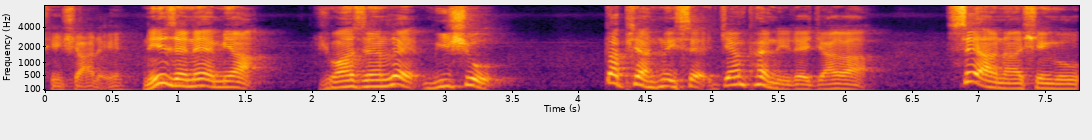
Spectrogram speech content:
ထင်ရှားတယ်။နေ့စဉ်နဲ့အမျှရွာစဉ်လက်မီးရှို့တပ်ဖြတ်နှိပ်စက်အကြမ်းဖက်နေတဲ့ကြားကစစ်အာဏာရှင်ကို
